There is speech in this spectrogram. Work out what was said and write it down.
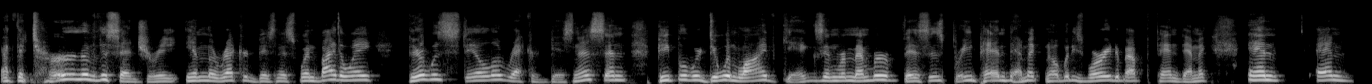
at the turn of the century in the record business, when, by the way, there was still a record business and people were doing live gigs. And remember, this is pre-pandemic. Nobody's worried about the pandemic. And and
